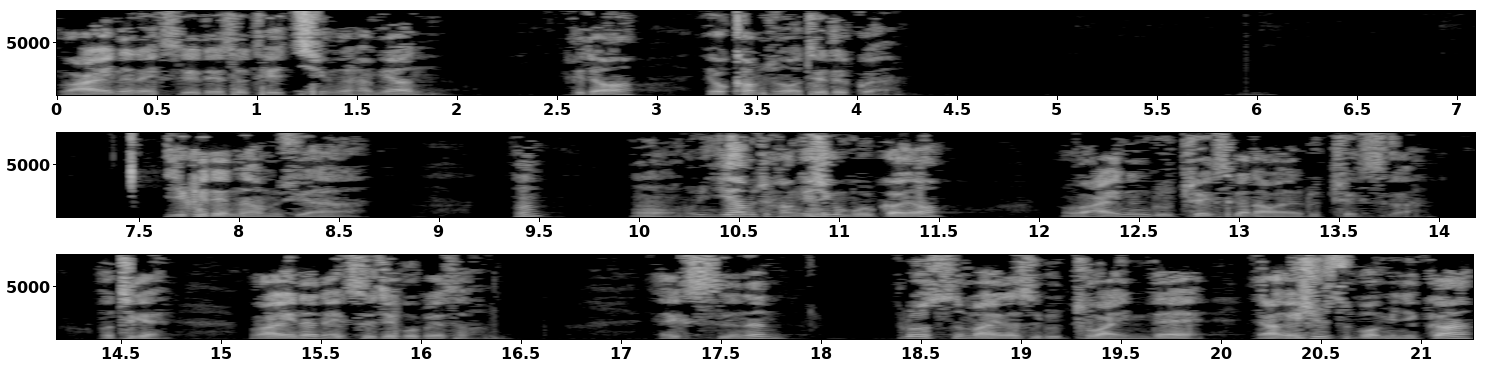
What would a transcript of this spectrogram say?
y는 x에 대해서 대칭을 하면 그죠? 역함수는 어떻게 될 거야? 이렇게 되는 함수야. 응? 어, 이 함수 관계식은 뭘까요? y는 루트 x가 나와요, 루트 x가. 어떻게? y는 x제곱에서 x는 플러스 마이너스 루트 y인데 양의 실수 범위니까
